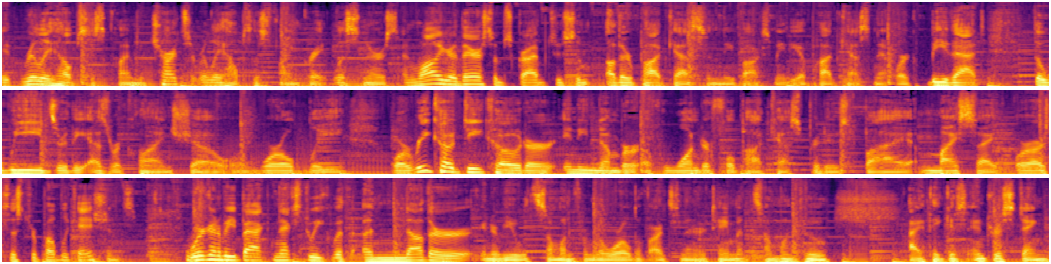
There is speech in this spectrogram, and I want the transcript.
It really helps us climb the charts. It really helps us find great listeners. And while you're there, subscribe to some other podcasts in the Vox Media Podcast Network, be that The Weeds or The Ezra Klein Show or Worldly or Recode Decode or any number of wonderful podcasts produced by my site or our sister publications. We're going to be back next week with another interview with someone from the world of arts and entertainment, someone who I think is interesting.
